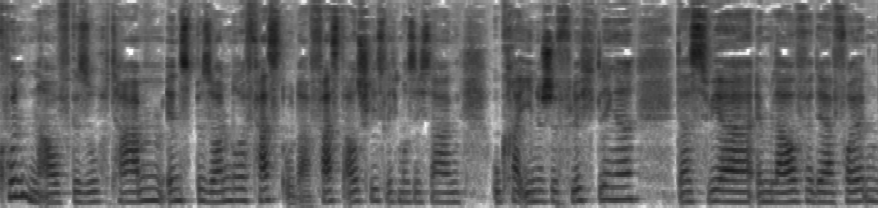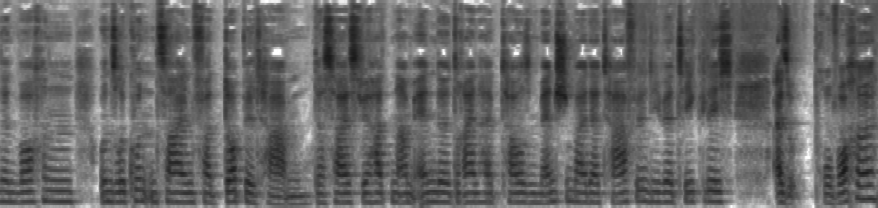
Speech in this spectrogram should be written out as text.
Kunden aufgesucht haben, insbesondere fast oder fast ausschließlich, muss ich sagen, ukrainische Flüchtlinge, dass wir im Laufe der folgenden Wochen unsere Kundenzahlen verdoppelt haben. Das heißt, wir hatten am Ende dreieinhalbtausend Menschen bei der Tafel, die wir täglich, also pro Woche,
